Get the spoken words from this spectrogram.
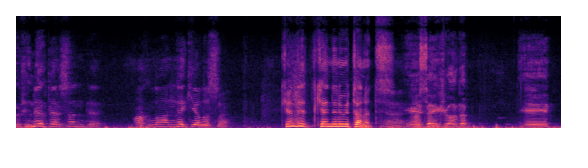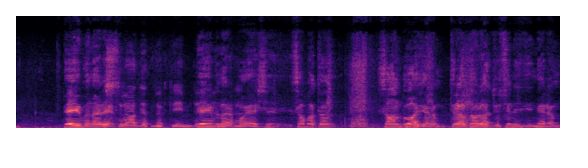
Ne dersen de. Aklına ne gelirse. Kendi kendini bir tanıt. Evet. Ee, ben şu anda e, Beypınar'ı İstirahat etmekteyim de. Beypınar boyası sabahtan sandığı açarım. Trabzon radyosunu dinlerim.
